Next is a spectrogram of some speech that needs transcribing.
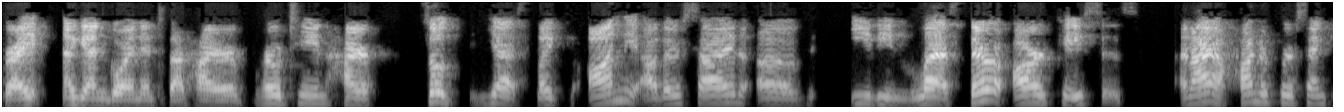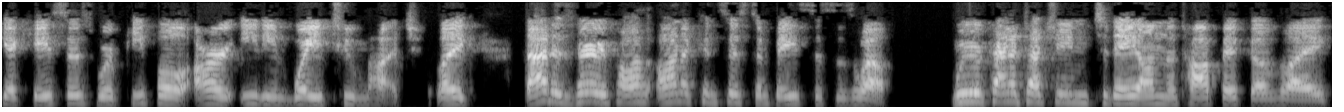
Right? Again, going into that higher protein, higher. So, yes, like on the other side of eating less, there are cases, and I 100% get cases where people are eating way too much. Like, that is very on a consistent basis as well. We were kind of touching today on the topic of like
